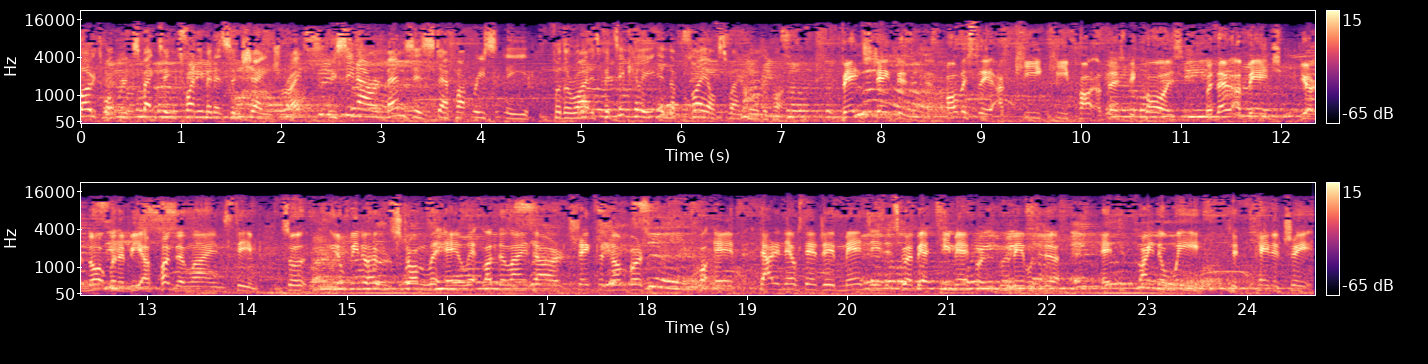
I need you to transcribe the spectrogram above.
both what we're expecting 20 minutes and change, right? We've seen Aaron Menzies step up recently for the Riders, particularly in the playoffs when called upon. Bench strength is obviously a key, key part of this because without a bench, you're not going to beat a London Lions team. So, you know, we know how strong uh, London Lions are, strength in numbers. Uh, Darien Nelson, Menzies, it's going to be a team effort. It's going to be able to uh, to find a way to penetrate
